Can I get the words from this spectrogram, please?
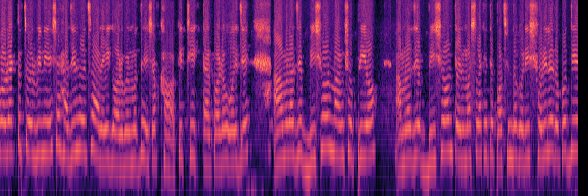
বড় একটা চর্বি নিয়ে এসে হাজির হয়েছে আর এই গরমের মধ্যে এসব খাওয়া কি ঠিক? তারপরেও ওই যে আমরা যে ভীষণ মাংস প্রিয় আমরা যে ভীষণ তেল মশলা খেতে পছন্দ করি, শরীরের ওপর দিয়ে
